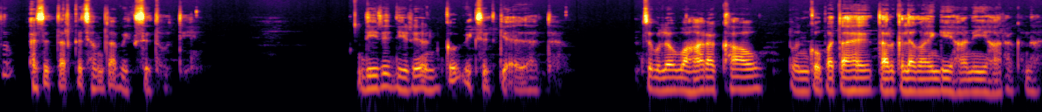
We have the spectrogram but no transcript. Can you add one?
तो ऐसे तर्क क्षमता विकसित होती है। धीरे धीरे उनको विकसित किया जाता है। जैसे बोला, वहाँ रखा हो तो उनको पता है, तर्क लगाएँगे, यहाँ नहीं, यहाँ रखना है।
